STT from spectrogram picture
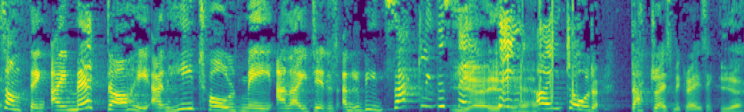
something? I met Dáithí and he told me and I did it. And it'll be exactly the same Yeah, yeah. thing Yeah. I told her. That drives me crazy. Yeah,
